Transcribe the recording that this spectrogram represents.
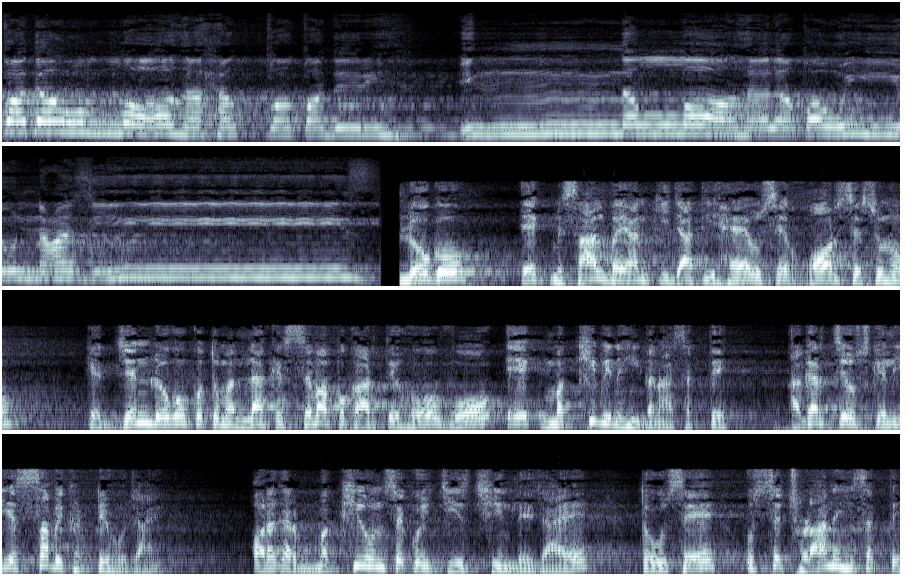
قدر الله حق قدره. إن الله لقوي عزيز. لوگو، ایک مثال بیان کی جاتی ہے، اسے غور سے سنو کہ جن لوگوں کو تم اللہ کے سوا پکارتے ہو، وہ ایک مکھی بھی نہیں بنا سکتے، اگرچہ اس کے لیے سب اکٹھے ہو جائیں۔ اور اگر مکھی ان سے کوئی چیز چھین لے جائے تو اسے اس سے چھڑا نہیں سکتے۔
